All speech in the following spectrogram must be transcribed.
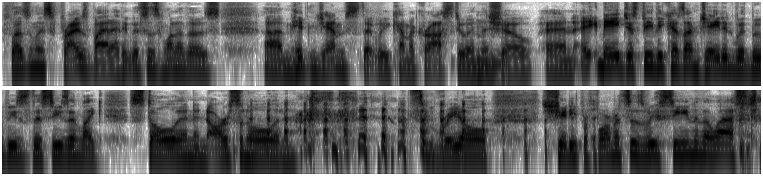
pleasantly surprised by it. I think this is one of those um, hidden gems that we come across doing this Mhm. show. And it may just be because i'm jaded with movies this season like stolen and arsenal and some real shitty performances we've seen in the last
